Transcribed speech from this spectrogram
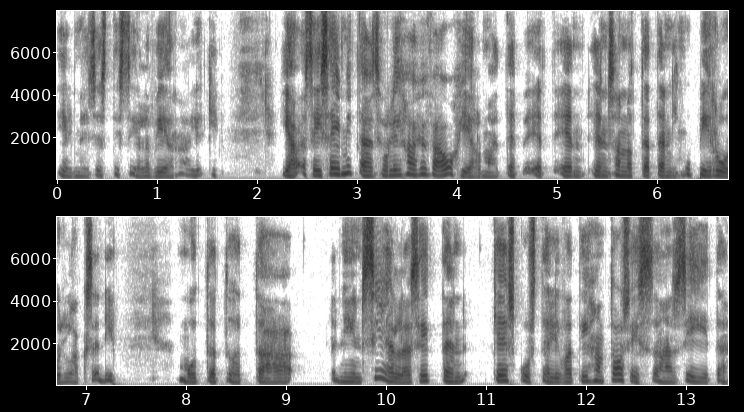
ilmeisesti siellä vierailikin. Ja siis ei mitään, se oli ihan hyvä ohjelma, että et, en, en sano tätä niin kuin piruillakseni, mutta tota, niin siellä sitten keskustelivat ihan tosissaan siitä,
